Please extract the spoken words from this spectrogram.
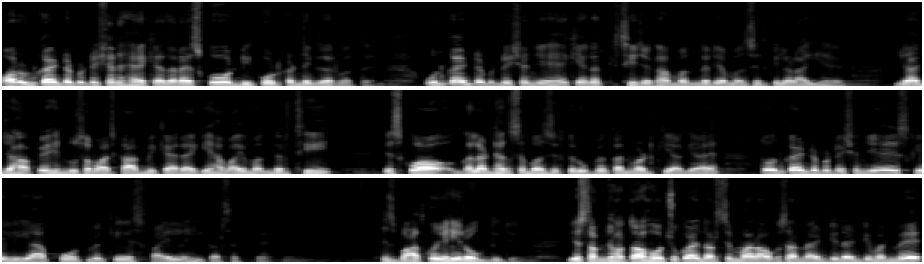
और उनका इंटरप्रिटेशन है क्या? ज़रा इसको डिकोड करने की ज़रूरत है। उनका इंटरप्रिटेशन ये है कि अगर किसी जगह मंदिर या मस्जिद की लड़ाई है, या जहाँ पे हिंदू समाज का आदमी कह रहा है कि हमारी मंदिर थी इसको गलत ढंग से मस्जिद के रूप में कन्वर्ट किया गया है तो उनका इंटरप्रटेशन ये है, इसके लिए आप कोर्ट में केस फ़ाइल नहीं कर सकते। इस बात को यही रोक दीजिए। ये समझौता हो चुका है नरसिम्हा राव के साथ 1991 में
